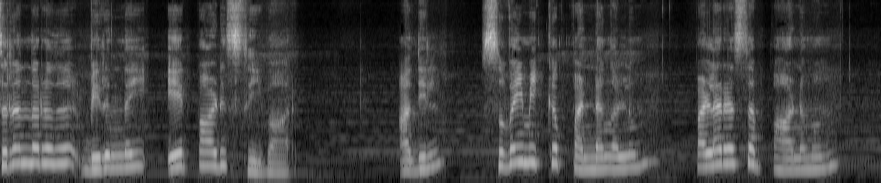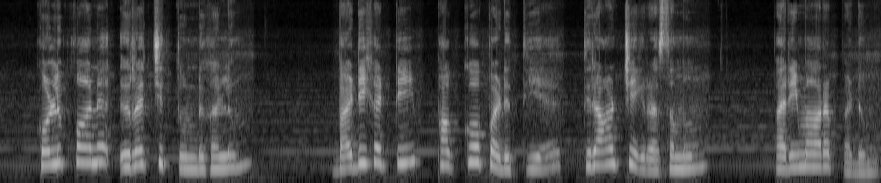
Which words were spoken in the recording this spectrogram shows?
சிறந்தொரு விருந்தை ஏற்பாடு செய்வார். அதில் சுவைமிக்க பண்டங்களும் பலரச பானமும் கொழுப்பான இறைச்சி துண்டுகளும் வடிகட்டி பக்குவப்படுத்திய திராட்சை ரசமும் பரிமாறப்படும்.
